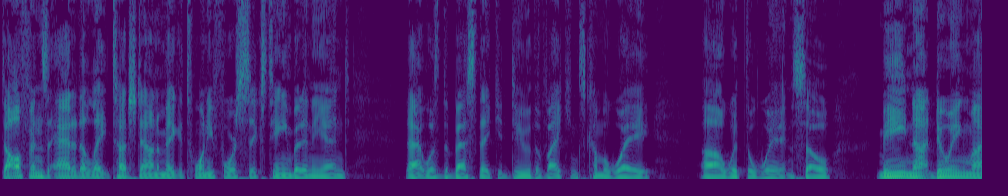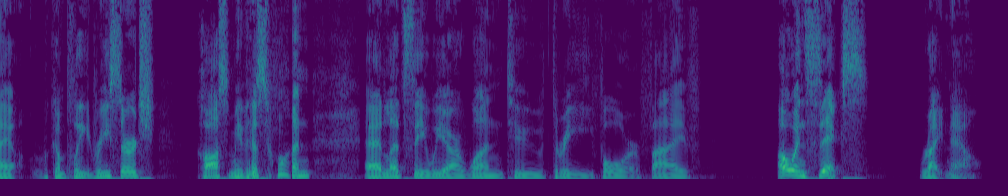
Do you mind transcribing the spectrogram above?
Dolphins added a late touchdown to make it 24 16, but in the end, that was the best they could do. The Vikings come away uh, with the win. So, me not doing my complete research cost me this one. And let's see, we are one, two, three, four, five, oh, and six right now.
